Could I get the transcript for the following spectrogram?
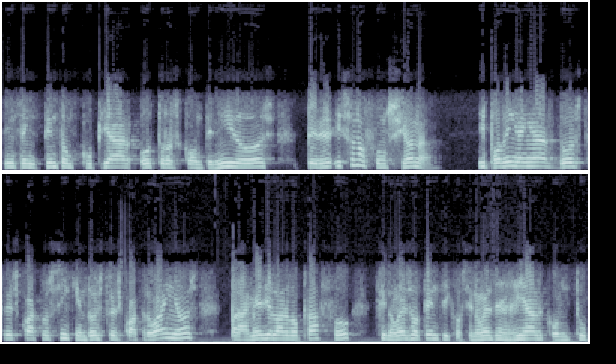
intentan copiar otros contenidos, pero eso no funciona y pueden ganar 2, 3, 4, 5 en 2, 3, 4 años para medio y largo plazo si no es auténtico, si no es real con tu,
